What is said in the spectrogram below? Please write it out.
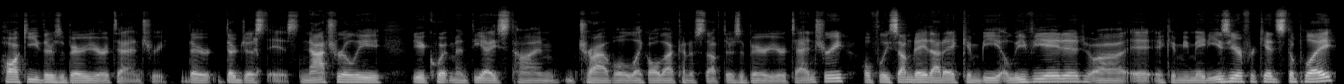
hockey there's a barrier to entry there there just is naturally the equipment the ice time travel like all that kind of stuff there's a barrier to entry hopefully someday that it can be alleviated uh, it, it can be made easier for kids to play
